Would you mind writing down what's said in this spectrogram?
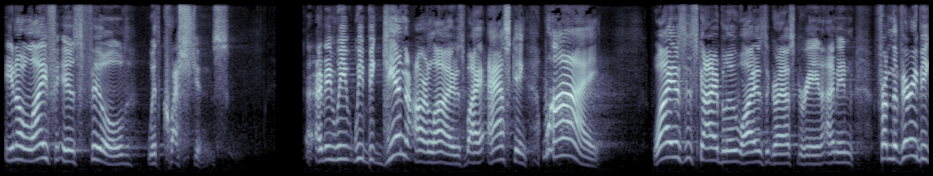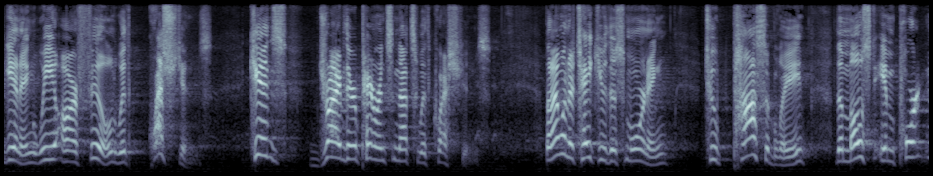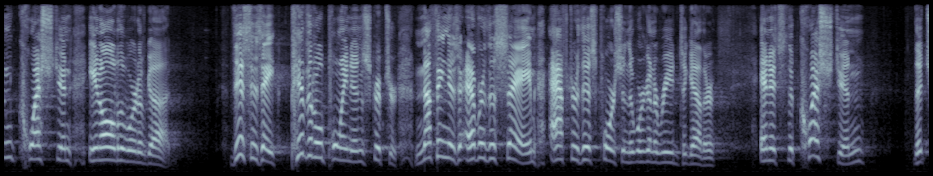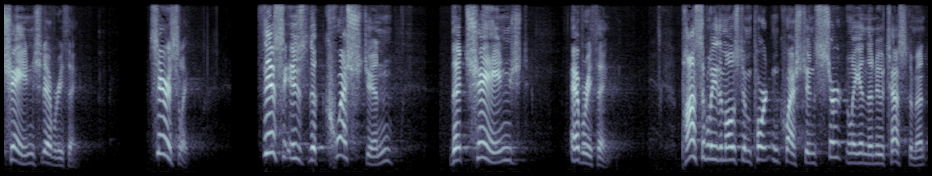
You know, life is filled with questions. I mean, we, we begin our lives by asking, why? Why is the sky blue? Why is the grass green? I mean, from the very beginning, we are filled with questions. Kids drive their parents nuts with questions. But I want to take you this morning to possibly the most important question in all of the Word of God. This is a pivotal point in Scripture. Nothing is ever the same after this portion that we're going to read together. And it's the question that changed everything. Seriously. This is the question that changed everything. Possibly the most important question, certainly in the New Testament,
